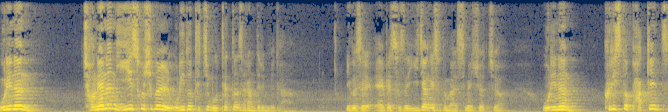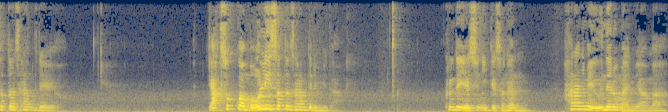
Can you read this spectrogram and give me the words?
우리는 전에는 이 소식을 우리도 듣지 못했던 사람들입니다. 이것을 에베소서 2장에서도 말씀해 주셨죠. 우리는 그리스도 밖에 있었던 사람들이에요. 약속과 멀리 있었던 사람들입니다. 그런데 예수님께서는 하나님의 은혜로 말미암아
